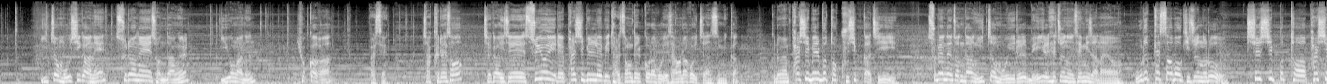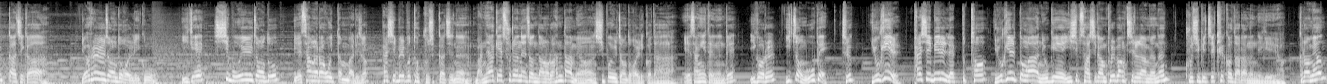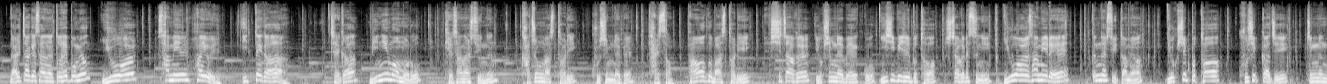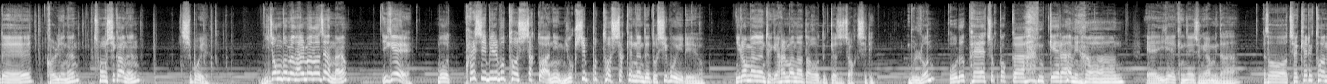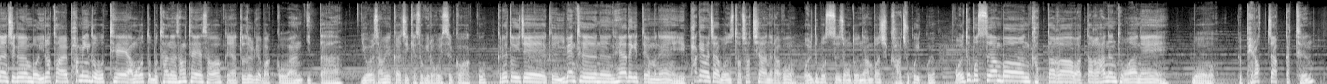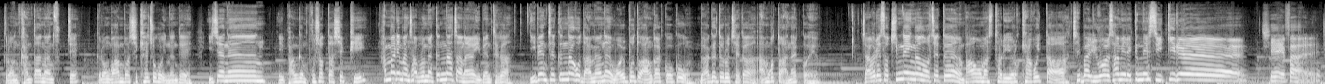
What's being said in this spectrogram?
2.5시간의 수련의 전당을 이용하는 효과가 발생. 자, 그래서 제가 이제 수요일에 81렙이 달성될 거라고 예상을 하고 있지 않습니까? 그러면 81부터 90까지 수련의 전당 2.5일을 매일 해주는 셈이잖아요. 오르페 서버 기준으로 70부터 80까지가 열흘 정도 걸리고 이게 15일 정도 예상을 하고 있단 말이죠. 81부터 90까지는 만약에 수련의 전당으로 한다면 15일 정도 걸릴 거다 예상이 되는데 이거를 2.5배 즉 6일 81 랩부터 6일 동안 여기에 24시간 풀방치를 하면은 90이 찍힐 거다라는 얘기예요. 그러면 날짜 계산을 또 해보면 6월 3일 화요일 이때가 제가 미니멈으로 계산할 수 있는 가죽 마스터리 90레벨 달성 방어그 마스터리 시작을 60레벨 했고 22일부터 시작을 했으니 6월 3일에 끝낼 수 있다면 60부터 90까지 찍는 데에 걸리는 총 시간은 15일. 이 정도면 할만하지 않나요? 이게 뭐 81부터 시작도 아님 60부터 시작했는데도 15일이에요. 이러면은 되게 할만하다고 느껴지죠 확실히. 물론 오르페 축복과 함께라면. 예 이게 굉장히 중요합니다 그래서 제 캐릭터는 지금 뭐 이렇다 할 파밍도 못해 아무것도 못하는 상태에서 그냥 두들겨 맞고만 있다. 6월 3일까지 계속 이러고 있을 것 같고. 그래도 이제 그 이벤트는 해야 되기 때문에 이 파괴자 몬스터 처치하느라고 월드보스 정도는 한 번씩 가지고 있고요. 월드보스 한 번 갔다가 왔다가 하는 동안에 뭐 그 배럭작 같은 그런 간단한 숙제 그런 거 한 번씩 해주고 있는데 이제는 이 방금 보셨다시피 한 마리만 잡으면 끝나잖아요 이벤트가. 이벤트 끝나고 나면은 월보도 안 갈 거고 말 그대로 제가 아무것도 안 할 거예요. 자 그래서 침대인간은 어쨌든 방어 마스터리 이렇게 하고 있다. 제발 6월 3일에 끝낼 수 있기를! 제발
